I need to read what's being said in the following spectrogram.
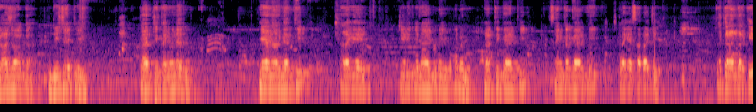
Gajuwaka BJP party convener ANR గారికి అలాగే టీడీపీ నాయకుడు యువకుడు కార్తిక్ గారికి శంకర్ గారికి అలాగే సభాకి పెద్దలందరికీ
